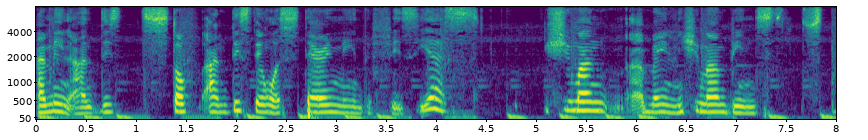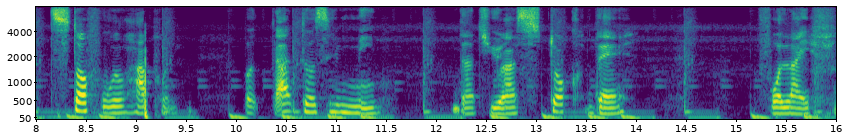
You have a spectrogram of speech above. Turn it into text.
I mean, and this stuff and this thing was staring me in the face. Yes, human, I mean, human beings, stuff will happen but that doesn't mean that you are stuck there for life.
